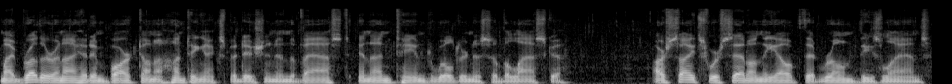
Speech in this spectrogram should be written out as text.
My brother and I had embarked on a hunting expedition in the vast and untamed wilderness of Alaska. Our sights were set on the elk that roamed these lands.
